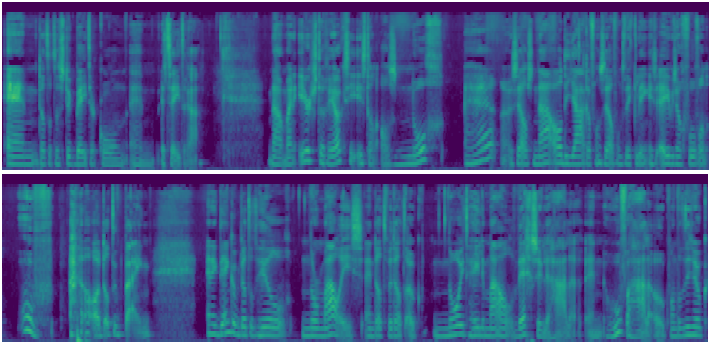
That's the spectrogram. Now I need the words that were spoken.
En dat het een stuk beter kon en et cetera. Nou, mijn eerste reactie is dan alsnog, hè, zelfs na al die jaren van zelfontwikkeling, is even zo'n gevoel van oef, oh, dat doet pijn. En ik denk ook dat dat heel normaal is en dat we dat ook nooit helemaal weg zullen halen en hoeven halen ook. Want dat is ook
